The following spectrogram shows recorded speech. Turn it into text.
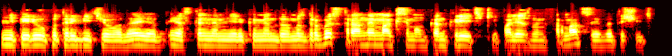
не переупотребить его, да, и, и остальным не рекомендуем. И с другой стороны, максимум конкретики полезной информации вытащить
